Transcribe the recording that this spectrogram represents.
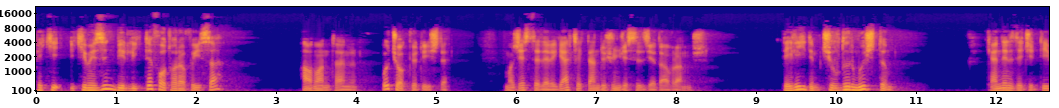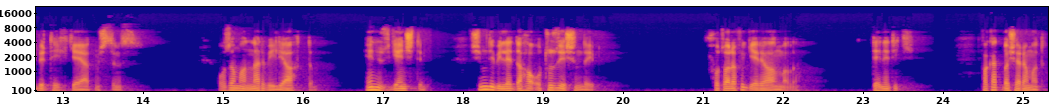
Peki ikimizin birlikte fotoğrafıysa? Aman tanrım bu çok kötü işte. Majesteleri gerçekten düşüncesizce davranmış. Deliydim, çıldırmıştım. Kendinize ciddi bir tehlikeye atmışsınız. O zamanlar veliahttım. Henüz gençtim. Şimdi bile daha 30 yaşındayım. Fotoğrafı geri almalı. Denedik. Fakat başaramadık.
